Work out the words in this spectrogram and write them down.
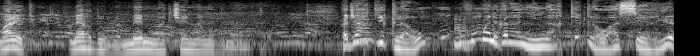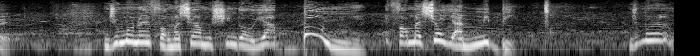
Mwanetu mare double même machena mobimonto kaji article au vumwenekana nyinga article au a sérieux. Njimono information ya mushindo au ya bunyi information ya mibi. Njimono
